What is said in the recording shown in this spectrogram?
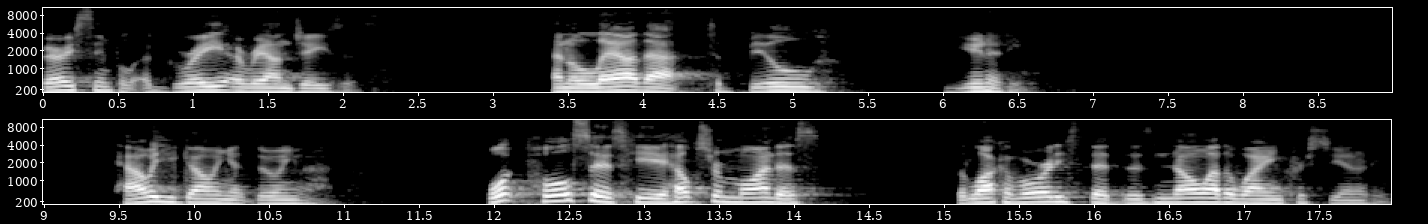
Very simple. Agree around Jesus and allow that to build unity. How are you going at doing that? What Paul says here helps remind us that, like I've already said, there's no other way in Christianity.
